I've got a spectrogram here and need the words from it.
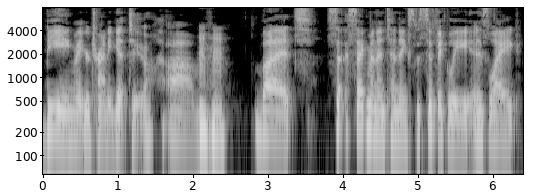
being that you're trying to get to. Um, Mm-hmm. but se- segment intending specifically is like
